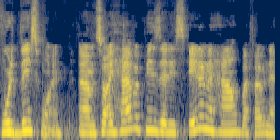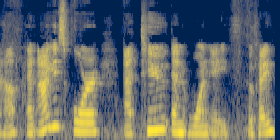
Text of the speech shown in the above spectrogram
for this one, um, so I have a piece that is eight and a half by five and a half, and I just score at two and one eighth. Okay.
